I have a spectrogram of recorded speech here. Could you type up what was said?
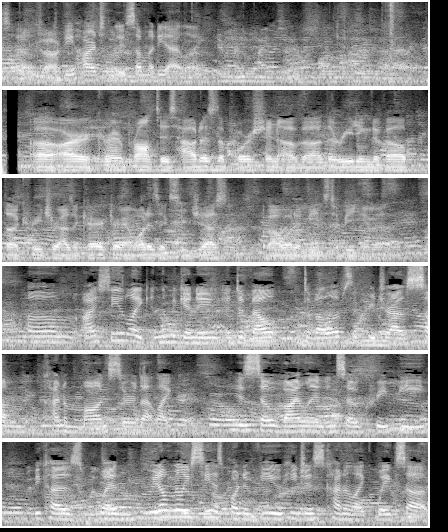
so it would be hard to lose somebody I love. Uh, our current prompt is how does the portion of uh, the reading develop the creature as a character and what does it suggest about what it means to be human? Um, I see like in the beginning it develop develops the creature as some kind of monster that like is so violent and so creepy because when we don't really see his point of view, he just kind of like wakes up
